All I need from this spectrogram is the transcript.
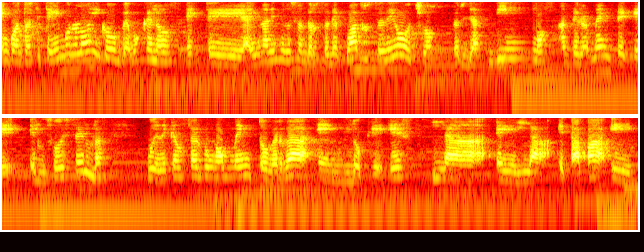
En cuanto al sistema inmunológico, vemos que los, este, hay una disminución de los CD4, CD8, pero ya vimos anteriormente que el uso de células puede causar un aumento, ¿verdad?, en lo que es la, eh, la etapa eh,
